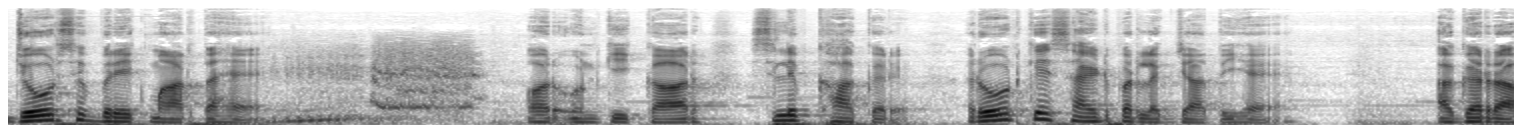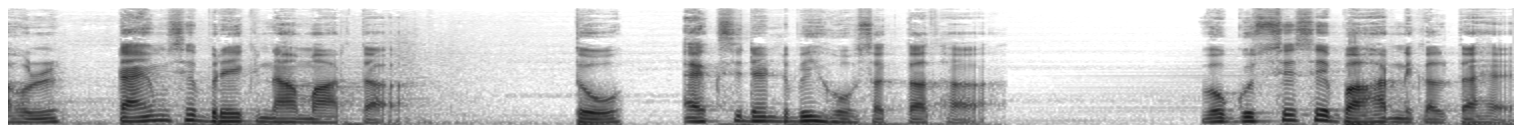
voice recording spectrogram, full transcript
ज़ोर से ब्रेक मारता है। और उनकी कार स्लिप खाकर रोड के साइड पर लग जाती है। अगर राहुल टाइम से ब्रेक ना मारता तो एक्सीडेंट भी हो सकता था। वो गुस्से से बाहर निकलता है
